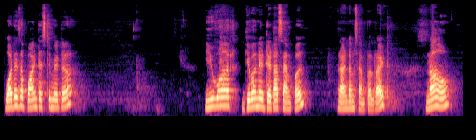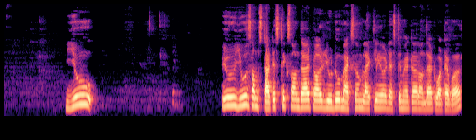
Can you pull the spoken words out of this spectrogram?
What is a point estimator? You are given a data sample, random sample, right? Now, you you use some statistics on that or you do maximum likelihood estimator on that whatever,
